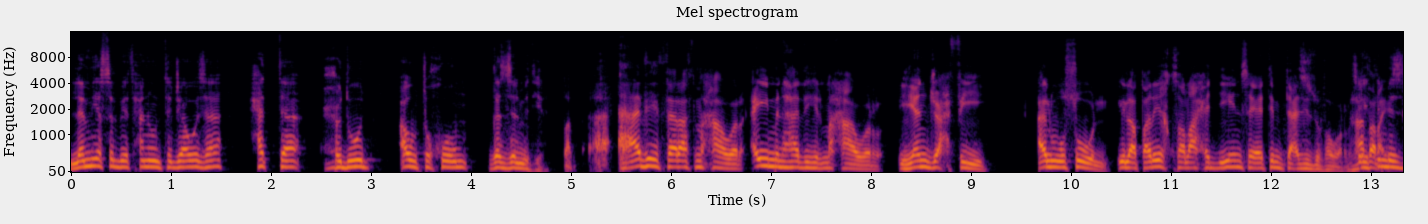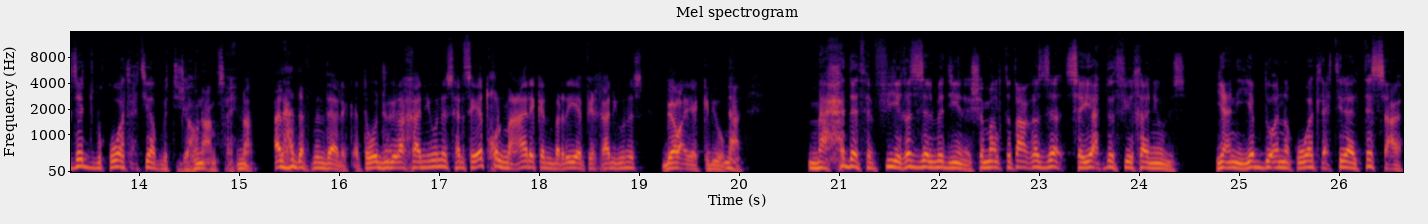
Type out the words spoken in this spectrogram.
لم يصل بيت حنون تجاوزها حتى حدود أو تخوم غزة المدينة. طب هذه الثلاث محاور أي من هذه المحاور ينجح في الوصول إلى طريق صلاح الدين؟ سيتم تعزيزه فورا. سيتم الزج بقوات احتياط باتجاهه. نعم صحيح. نعم. الهدف من ذلك التوجه إلى خان يونس. هل سيدخل معاركا برية في خان يونس؟ برأيك اليوم. نعم. ما حدث في غزة المدينة شمال قطاع غزة سيحدث في خان يونس. يعني يبدو أن قوات الاحتلال تسعى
